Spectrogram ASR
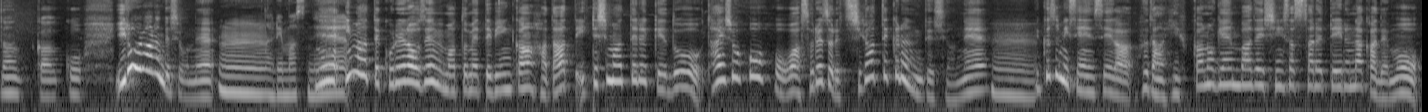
なんかこういろいろあるんですよね。うんありますね、ね、今ってこれらを全部まとめて敏感肌って言ってしまってるけど対処方法はそれぞれ違ってくるんですよね。うん、久住先生が普段皮膚科の現場で診察されている中でも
